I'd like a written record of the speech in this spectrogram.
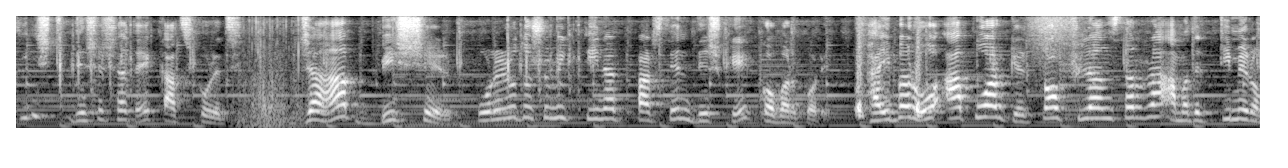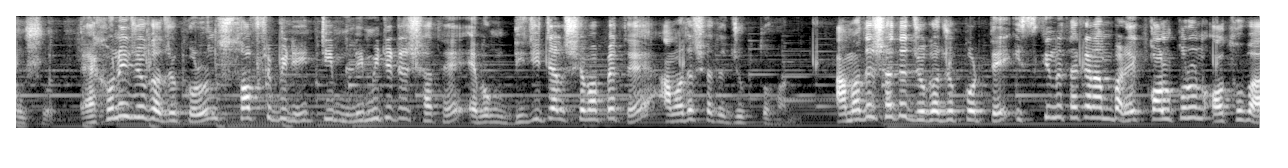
তিরিশটি দেশের সাথে কাজ করেছি, যা বিশ্বের পনেরো দশমিক তিন আট পার্সেন্ট দেশকে কভার করে। ফাইবার ও আপওয়ার্কের টপ ফ্রিলান্সাররা আমাদের টিমের অংশ। এখনই যোগাযোগ করুন সফটবিডি টিম লিমিটেডের সাথে এবং ডিজিটাল সেবা পেতে আমাদের সাথে যুক্ত হন। আমাদের সাথে যোগাযোগ করতে স্ক্রিনে থাকা নাম্বারে কল করুন অথবা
